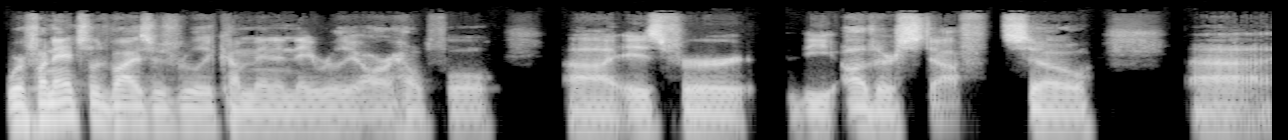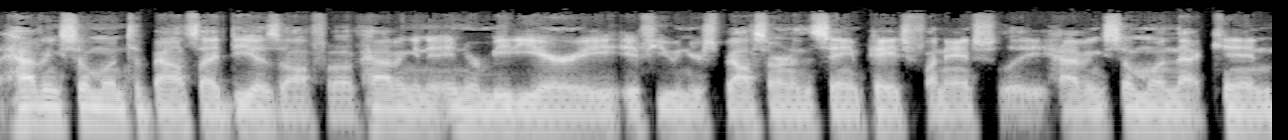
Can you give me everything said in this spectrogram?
Where financial advisors really come in and they really are helpful uh, is for the other stuff. So uh, having someone to bounce ideas off of, having an intermediary if you and your spouse aren't on the same page financially, having someone that can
